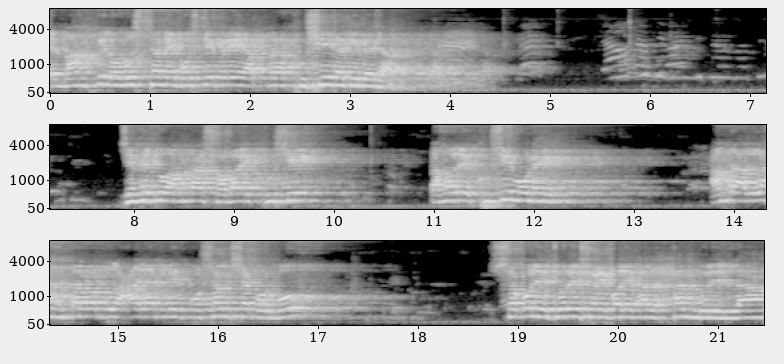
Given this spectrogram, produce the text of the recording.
এই মাহফিল অনুষ্ঠানে বসতে পেরে আপনারা খুশি নাকি বেজা যেহেতু আমরা সবাই খুশি, তাহলে খুশি মনে আমরা আল্লাহ তাআলা আলমিনের প্রশংসা করব। সকলে জোরে সরে বলেন, আলহামদুলিল্লাহ।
